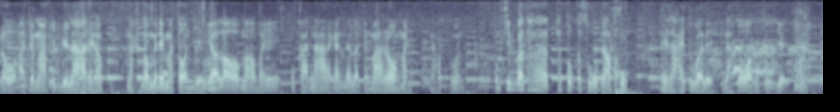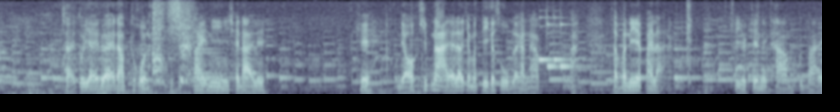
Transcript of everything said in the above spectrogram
เราอาจจะมาผิดเวลานะครับ นะเราไม่ได้มาตอนเย็นเดี๋ยวเรามาไว้โอกาสหน้าแล้วกันเดี๋ยวเราจะมาลองใหม่นะครับทุกคนผมคิดว่าถ้าถ้าตกกระสูบดาวได้หลายตัวเลยนะเพราะว่ากระสูบเยอะจริงใช่ตัวใหญ่ด้วยนะครับทุกคนไซส์นี่ใช้ได้เลยโอเค เดี๋ยวคลิปหน้าเดี๋ยวเราจะมาตีกระสูบแล้วกันนะครับอะแต่วันนี้ไปละ see you again next time goodbye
